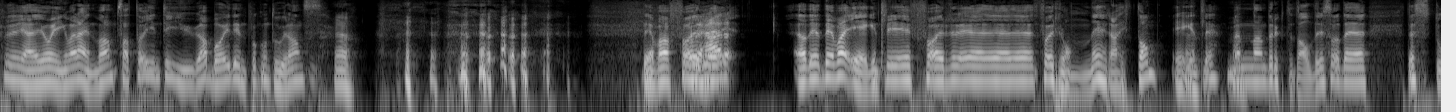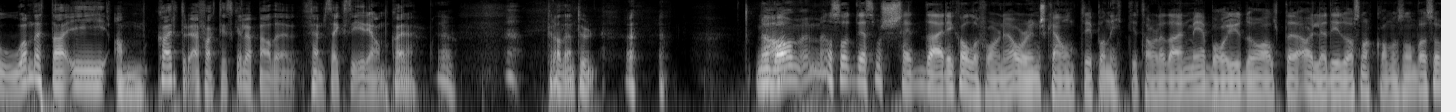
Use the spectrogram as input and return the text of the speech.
For jeg og Ingvar Einvann satt og intervjua Boyd inne på kontoret hans. Ja. Det var for Det her- Ja, det, det var egentlig for, eh, for Ronny Reiton, egentlig. Men han brukte det aldri. Så det, det sto om dette i Amcar, tror jeg faktisk. I løpet av fem-seks sider i Amcar. Ja. Fra den turen. Men hva, men altså det som skjedde der i California, Orange County på 90-tallet der, med Boyd og alt det, alle de du har snakka om og sånn, altså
